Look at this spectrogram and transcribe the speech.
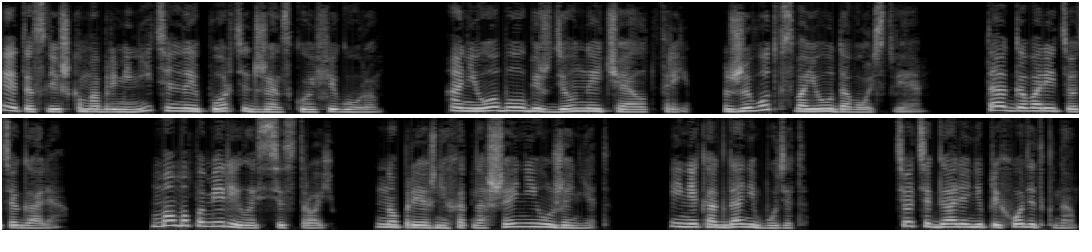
Это слишком обременительно и портит женскую фигуру. Они оба убежденные child-free, живут в свое удовольствие. Так говорит тетя Галя. Мама помирилась с сестрой, но прежних отношений уже нет. И никогда не будет. Тетя Галя не приходит к нам,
